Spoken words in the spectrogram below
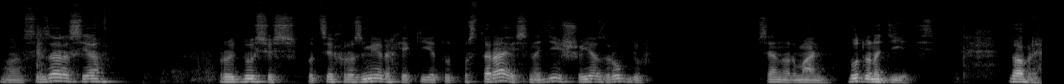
Ось, і зараз я пройдусь ось по цих розмірах, які я тут постараюсь. Надіюсь, що я зроблю все нормально. Буду надіятись. Добре,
